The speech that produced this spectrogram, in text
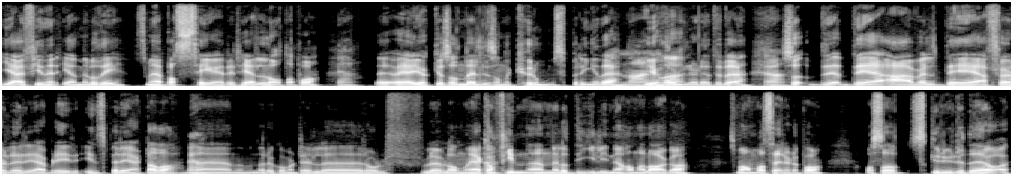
jeg finner en melodi som jeg baserer hele låta på. Ja. Og jeg gjør ikke sånn veldig sånne krumspring i det. Nei, Vi nei. holder det til det. Ja. Så det, det er vel det jeg føler jeg blir inspirert av da Ja. med, når det kommer til eh, Rolf Løvland. Og jeg kan finne en melodilinje han har laga, som han baserer det på. Og så skrur du det og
